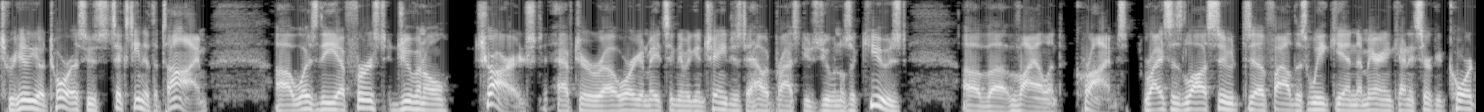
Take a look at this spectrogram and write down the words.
Trujillo Torres, who's 16 at the time, uh, was the uh, first juvenile charged after uh, Oregon made significant changes to how it prosecutes juveniles accused of uh, violent crimes. Rice's lawsuit uh, filed this week in Marion County Circuit Court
